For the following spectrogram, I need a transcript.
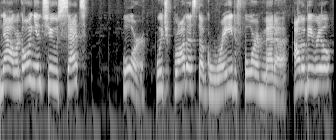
Now we're going into set four, which brought us the grade four meta. I'm gonna be real.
